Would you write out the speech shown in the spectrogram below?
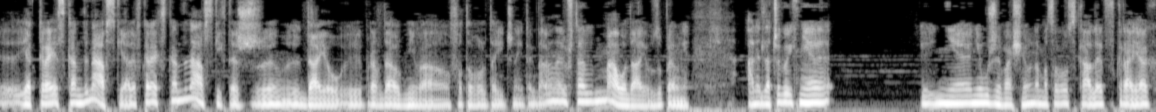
y, jak kraje skandynawskie, ale w krajach skandynawskich też dają, prawda, ogniwa fotowoltaiczne i tak dalej. No już tam mało dają zupełnie. Ale dlaczego ich nie, nie, nie używa się na masową skalę w krajach,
